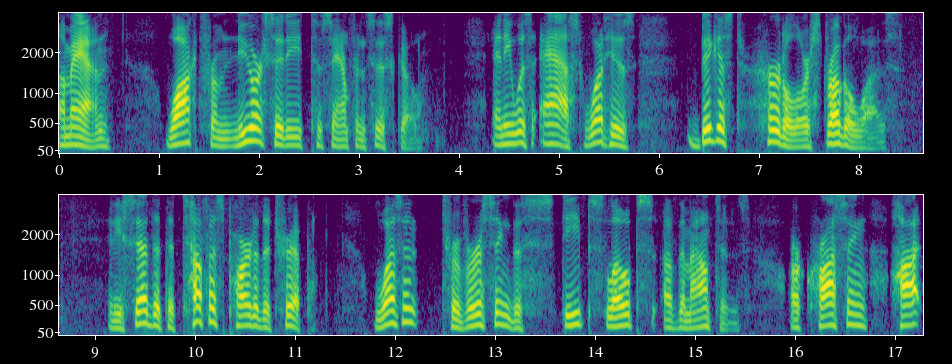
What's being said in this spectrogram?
a man walked from New York City to San Francisco, and he was asked what his biggest hurdle or struggle was. And he said that the toughest part of the trip wasn't traversing the steep slopes of the mountains or crossing hot,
